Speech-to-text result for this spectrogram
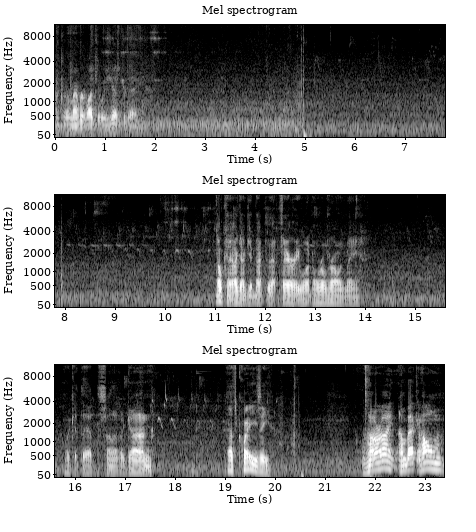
I can remember it like it was yesterday. Okay, I gotta get back to that ferry. What in the world's wrong with me? Look at that son of a gun. That's crazy. All right, I'm back at home.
